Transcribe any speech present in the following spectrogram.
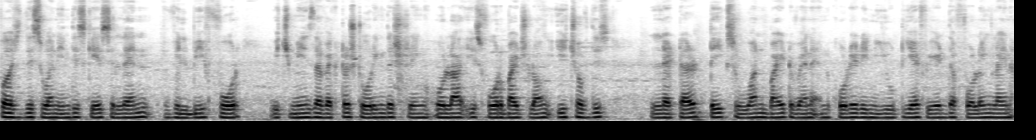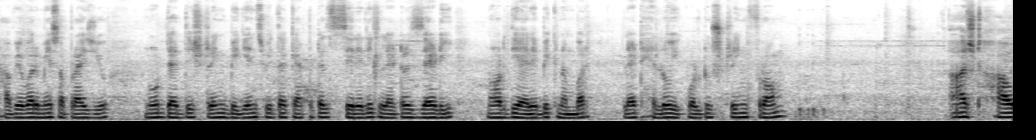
first this one. In this case len will be 4 which means the vector storing the string hola is 4 bytes long. Each of this letter takes 1 byte. When encoded in UTF-8 the following line however may surprise you. Note that this string begins with a capital Cyrillic letter ZE not the Arabic number. Let hello equal to string from. Asked how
